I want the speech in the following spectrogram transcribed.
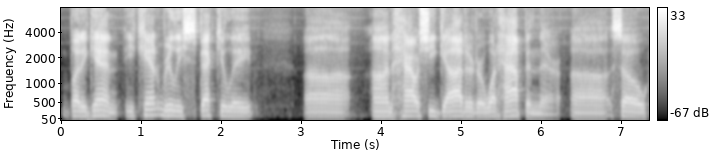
but again, you can't really speculate uh, on how she got it or what happened there. Uh, so,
